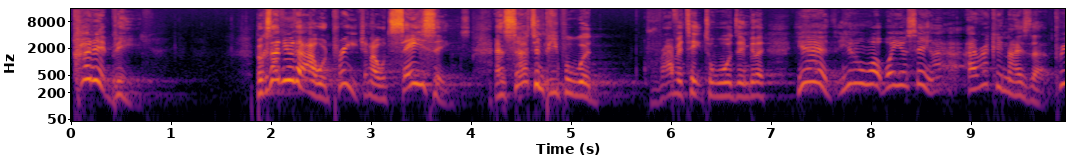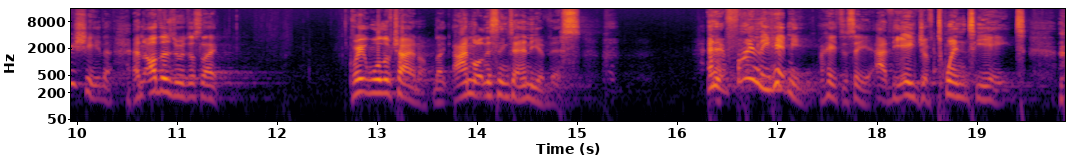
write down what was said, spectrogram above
Could it be? Because I knew that I would preach and I would say things, and certain people would gravitate towards it and be like, yeah, you know what, what you're saying, I, I recognize that, appreciate that. And others were just like, Great Wall of China. Like, I'm not listening to any of this. And it finally hit me, I hate to say it, at the age of 28.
